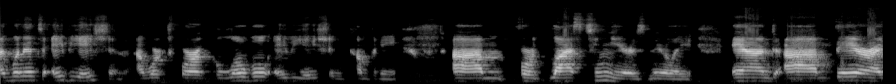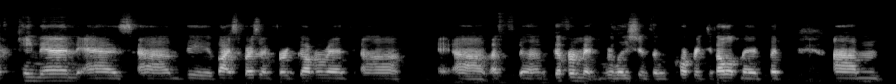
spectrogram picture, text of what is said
I went into aviation. I worked for a global aviation company um, for last 10 years nearly. And um, there I came in as um, the vice president for government. Uh, uh, uh, government relations and corporate development, but um,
